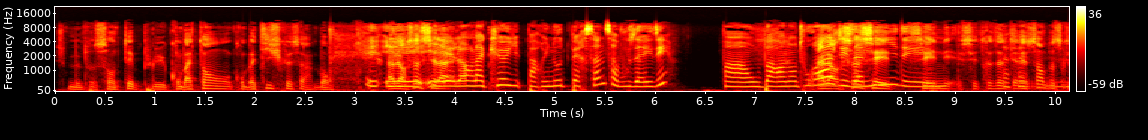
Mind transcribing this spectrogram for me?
je me sentais plus combattant, combatif que ça. Bon. Et, alors, ça, et alors l'accueil par une autre personne, ça vous a aidé? Ou par un entourage, des amis, des. C'est très intéressant parce que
